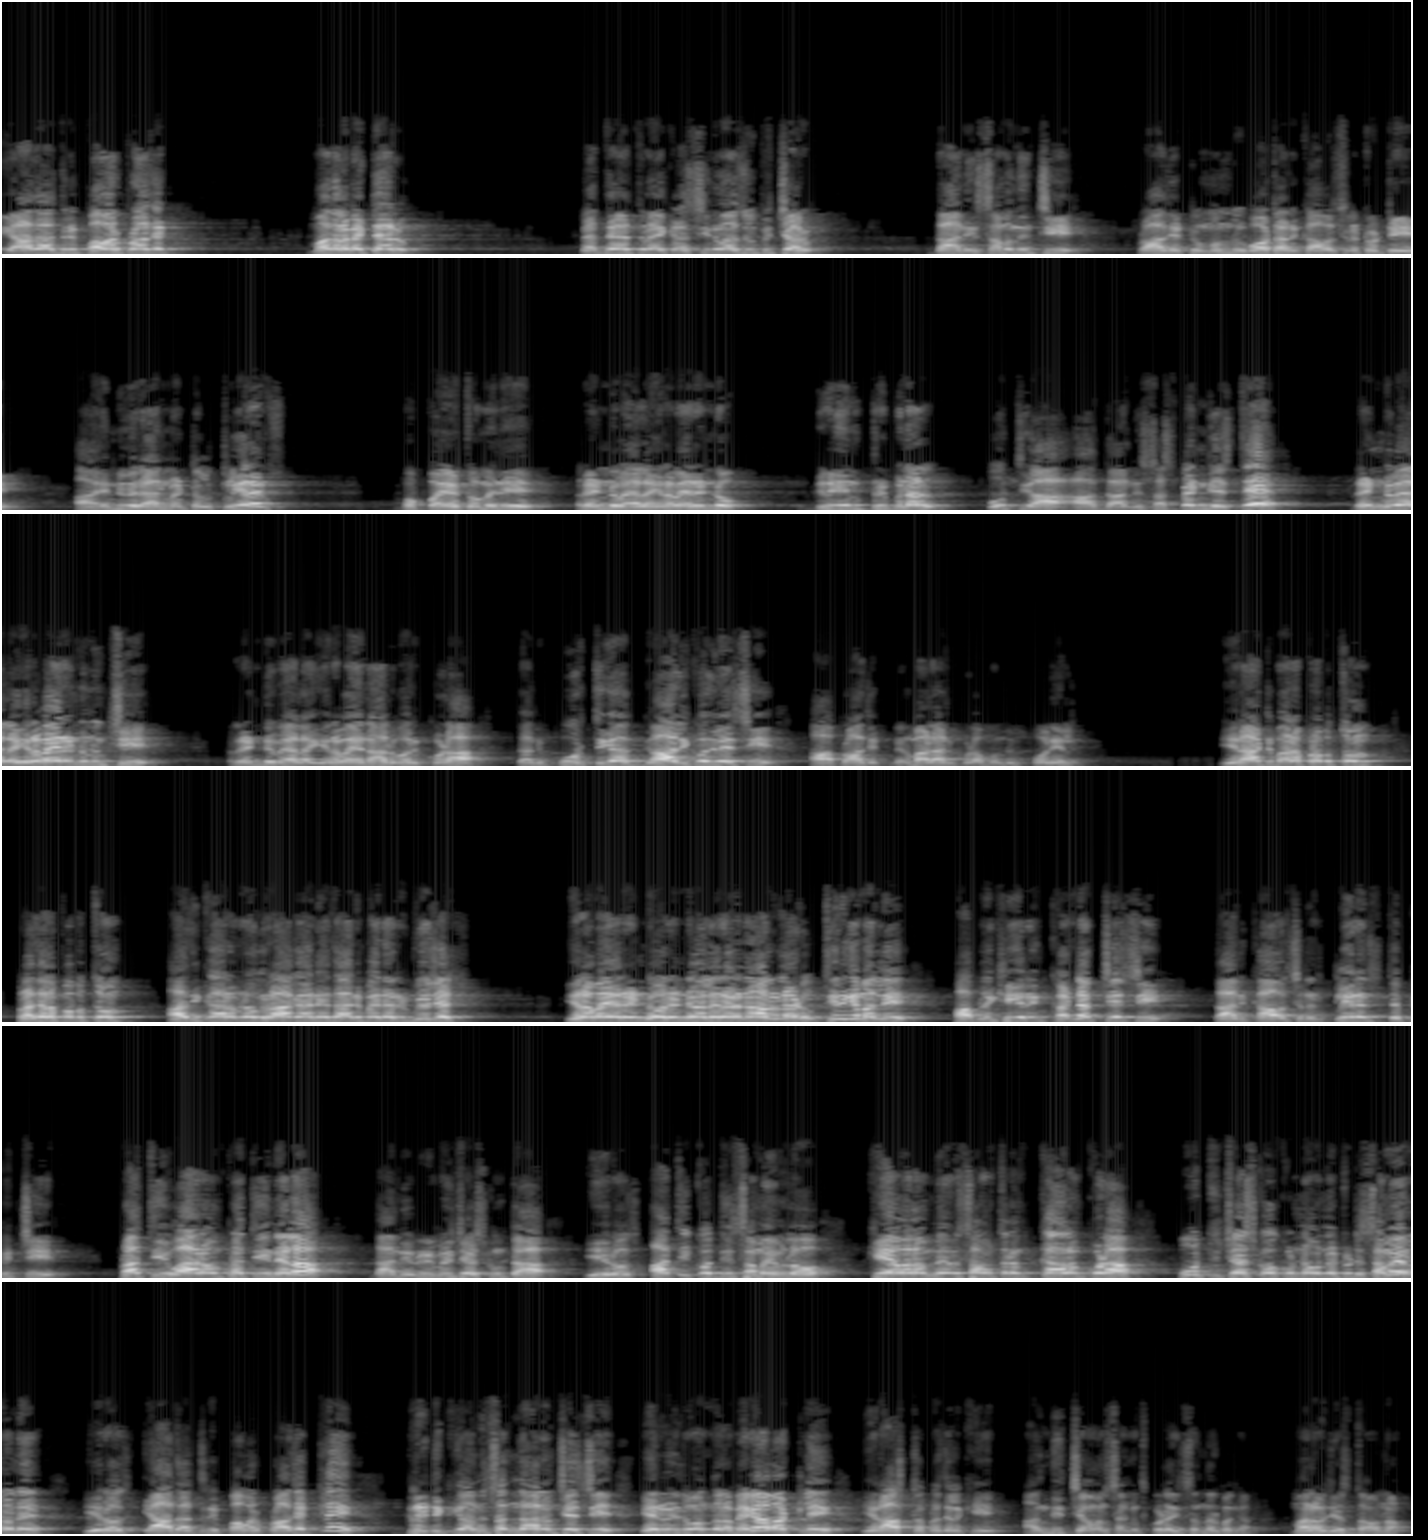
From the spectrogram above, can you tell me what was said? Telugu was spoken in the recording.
యాదాద్రి పవర్ ప్రాజెక్ట్ మొదలుపెట్టారు. పెద్ద ఎత్తున ఇక్కడ సినిమా చూపించారు. దానికి సంబంధించి ప్రాజెక్టు ముందుకు పోవటానికి కావలసినటువంటి ఆ ఎన్విరాన్మెంటల్ క్లియరెన్స్ ముప్పై తొమ్మిది రెండు వేల ఇరవై రెండు గ్రీన్ ట్రిబ్యునల్ పూర్తిగా ఆ దాన్ని సస్పెండ్ చేస్తే రెండు వేల ఇరవై రెండు నుంచి రెండు వేల ఇరవై నాలుగు వరకు కూడా దాన్ని పూర్తిగా గాలి కొదిలేసి ఆ ప్రాజెక్ట్ నిర్మాణానికి కూడా ముందుకు పోనీయాలి ఈనాటి మన ప్రభుత్వం ప్రజల ప్రభుత్వం అధికారంలోకి రాగానే దానిపైన రివ్యూ చేసి ఇరవై రెండు రెండు వేల ఇరవై నాలుగు నాడు తిరిగి మళ్ళీ పబ్లిక్ హియరింగ్ కండక్ట్ చేసి దానికి కావాల్సిన క్లియరెన్స్ తెప్పించి ప్రతి వారం ప్రతి నెల దాన్ని రివ్యూ చేసుకుంటా ఈరోజు అతి కొద్ది సమయంలో కేవలం మేము సంవత్సరం కాలం కూడా పూర్తి చేసుకోకుండా ఉన్నటువంటి సమయంలోనే ఈ రోజు యాదాద్రి పవర్ ప్రాజెక్ట్ని గ్రిడ్కి అనుసంధానం చేసి ఎనిమిది వందల మెగావాట్ని ఈ రాష్ట్ర ప్రజలకి అందించామన్న సంగతి కూడా ఈ సందర్భంగా మనవి చేస్తా ఉన్నాం.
